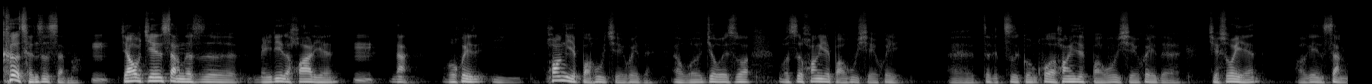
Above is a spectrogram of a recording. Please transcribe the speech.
课程是什么。嗯，假如今天上的是美丽的花莲，嗯，那我会以荒野保护协会的，啊，我就会说我是荒野保护协会，呃，这个志工或者荒野保护协会的解说员，我给你上，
